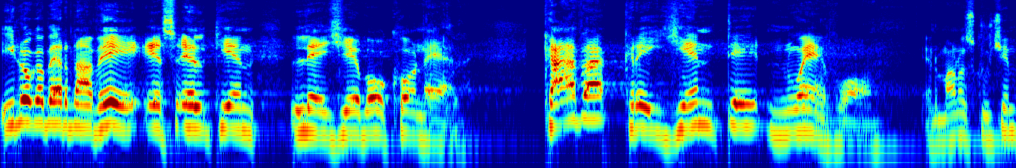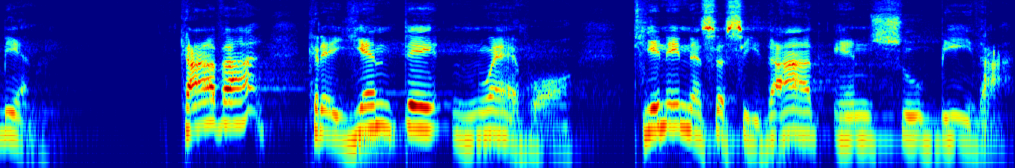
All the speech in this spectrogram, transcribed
Y luego Bernabé es el quien le llevó con él. Cada creyente nuevo, hermanos, escuchen bien, cada creyente nuevo tiene necesidad en su vida.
